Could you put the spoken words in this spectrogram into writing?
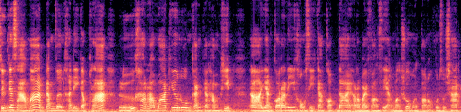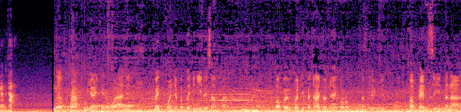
จึงจะสามารถดำเนินคดีกับพระหรือคารวาสที่ร่วมกันกระทำผิดออย่างกรณีของสีกากอบได้เราไปฟังเสียงบางช่วงบางตอนของคุณสุชาติกันค่ะเมื่อพระผู้ใหญ่ที่เราว่าเนี่ยไม่ควรจะประพฤติอย่างนี้โดยซ้ำไปเพราะเป็นคนที่ประชาชนให้เคารพนับถือบำเพ็ญศีลมานาน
